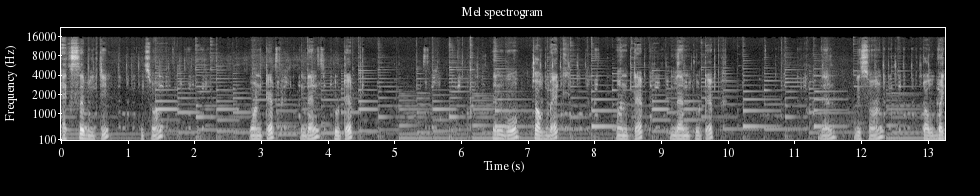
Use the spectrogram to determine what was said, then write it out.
accessibility this one. One tap then two tap. Then go talk back. One tap then two tap. Then this one talk back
